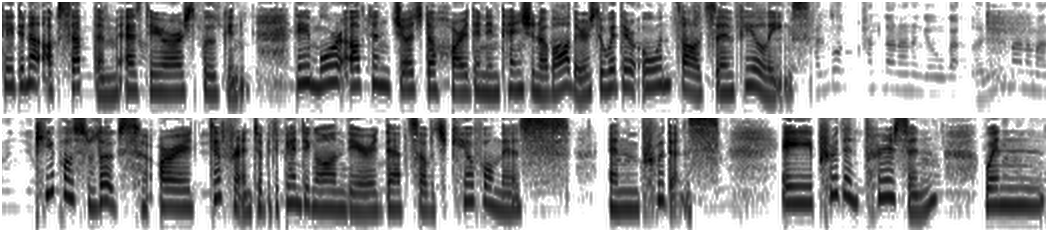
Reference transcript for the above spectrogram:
they do not accept them as they are spoken. They more often judge the heart and intention of others with their own thoughts and feelings. People's looks are different depending on their depths of carefulness and prudence. A prudent person, when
